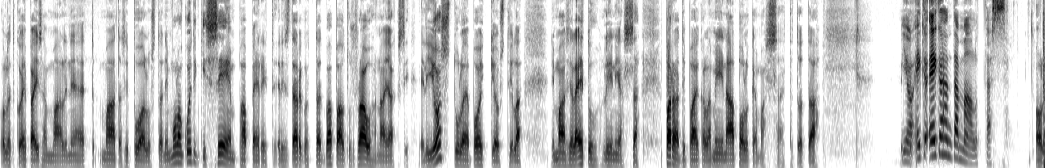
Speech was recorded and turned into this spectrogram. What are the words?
oletko epäisänmaallinen ja että maatasi puolusta, niin mulla on kuitenkin C-paperit, eli se tarkoittaa, että vapautus rauhan ajaksi. Eli jos tulee poikkeustila, niin mä oon siellä etulinjassa paratipaikalla Miinaa polkemassa, että tota, Joo, eikö, eiköhän tämä ollut tässä? oli.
